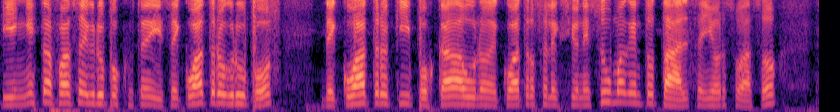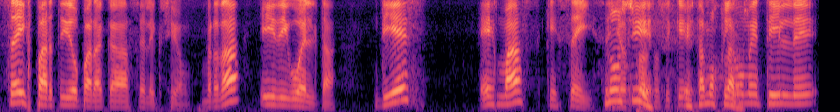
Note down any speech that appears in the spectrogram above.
Y en esta fase de grupos que usted dice, cuatro grupos de cuatro equipos, cada uno de cuatro selecciones, suman en total, señor Suazo, seis partidos para cada selección, ¿verdad? Y de vuelta. 10 es más que seis, señor no, sí, Suazo. Así que estamos claros. no me tilde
